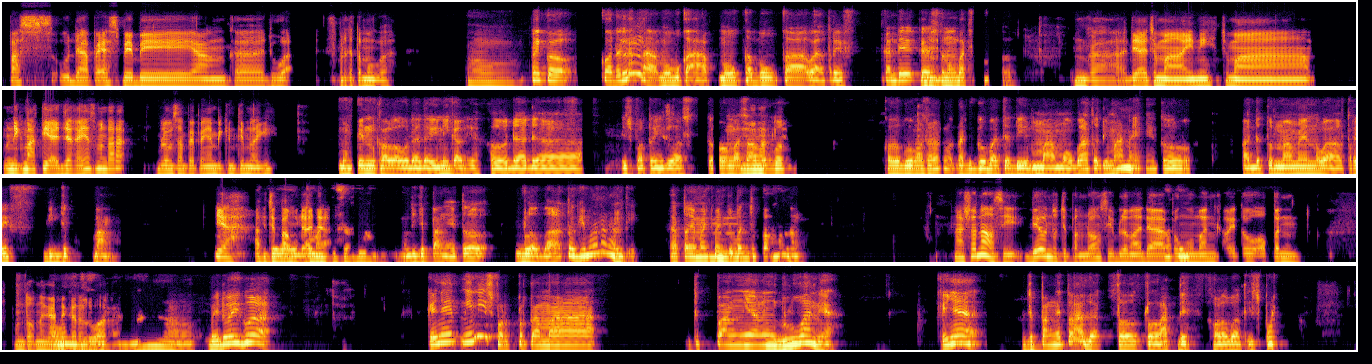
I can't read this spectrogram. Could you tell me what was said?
Pas udah PSBB yang kedua sempat ketemu gua. Oh, eh kok kok ada nggak mau buka apa? Mau buka buka Wild Rift? Kan dia kayak hmm. seneng banget. Enggak, dia cuma ini, cuma menikmati aja kayaknya sementara belum sampai pengen bikin tim lagi. Mungkin kalau udah ada ini kali ya, kalau udah ada e-sport yang jelas. Kalau nggak salah gue, kalau gue nggak salah tadi gue baca di Mamoba atau di mana ya, itu ada turnamen Wild Rift di Jepang. Ya, di Jepang udah ada. Di Jepang ya, itu global atau gimana nanti? Atau emang cuma hmm. Jepang doang? Nasional sih, dia untuk Jepang doang sih, belum ada pengumuman kalau itu open untuk negara-negara Oh, luar. wow. By the way gue kayaknya ini sport pertama Jepang yang duluan ya. Kayaknya Jepang itu agak telat deh kalau buat e-sport.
